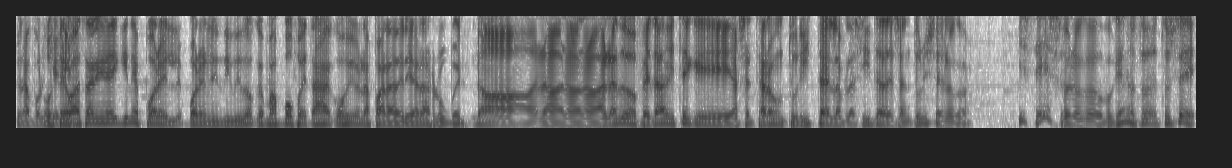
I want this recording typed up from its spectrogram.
Una porquería. Usted va a salir en Guinness por el, por el individuo que más bofetas ha cogido en las panaderías de la Rupert. No, no, no, no. Hablando de bofetadas, viste que asaltaron a un turista en la placita de Santurce, loco. ¿Qué es eso, loco? ¿Por qué no? Entonces,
